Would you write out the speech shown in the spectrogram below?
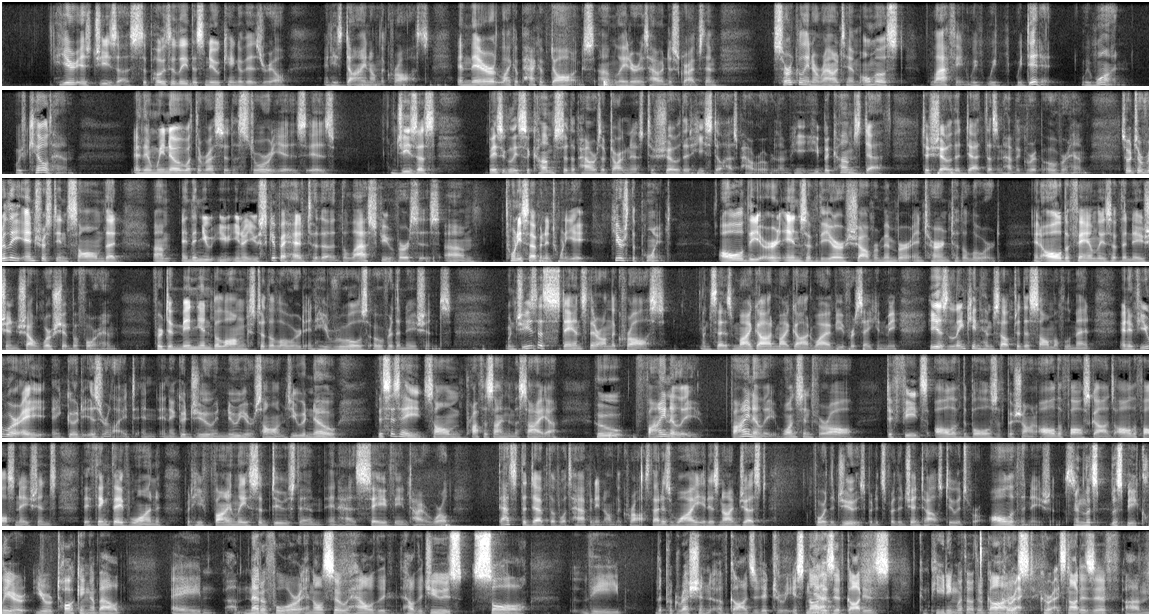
Here is Jesus, supposedly this new king of Israel, and he's dying on the cross. And they're like a pack of dogs, um, later is how it describes them, circling around him, almost laughing. We, we, we did it. We won. We've killed him. And then we know what the rest of the story is is Jesus basically succumbs to the powers of darkness to show that he still has power over them. He he becomes death to show that death doesn't have a grip over him. So it's a really interesting psalm that um, and then you, you you know you skip ahead to the the last few verses, um, 27 and 28. Here's the point. All the ends of the earth shall remember and turn to the Lord, and all the families of the nations shall worship before him. For dominion belongs to the Lord, and he rules over the nations. When Jesus stands there on the cross and says, My God, my God, why have you forsaken me? He is linking himself to this psalm of lament. And if you were a, a good Israelite and, and a good Jew and knew your psalms, you would know this is a psalm prophesying the Messiah who finally, finally, once and for all, defeats all of the bulls of Bashan, all the false gods, all the false nations. They think they've won, but he finally subdues them and has saved the entire world. That's the depth of what's happening on the cross. That is why it is not just for the Jews, but it's for the Gentiles too. It's for all of the nations. And let's let's be clear. You're talking about a, a metaphor, and also how the how the Jews saw the the progression of God's victory. It's not Yeah. as if God is competing with other gods. Correct, correct. It's not as if um,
